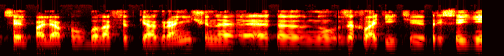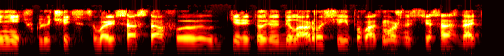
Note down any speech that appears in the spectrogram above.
цель поляков была все-таки ограничена. Это ну, захватить, присоединить, включить в свой состав э, территорию Беларуси и по возможности создать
